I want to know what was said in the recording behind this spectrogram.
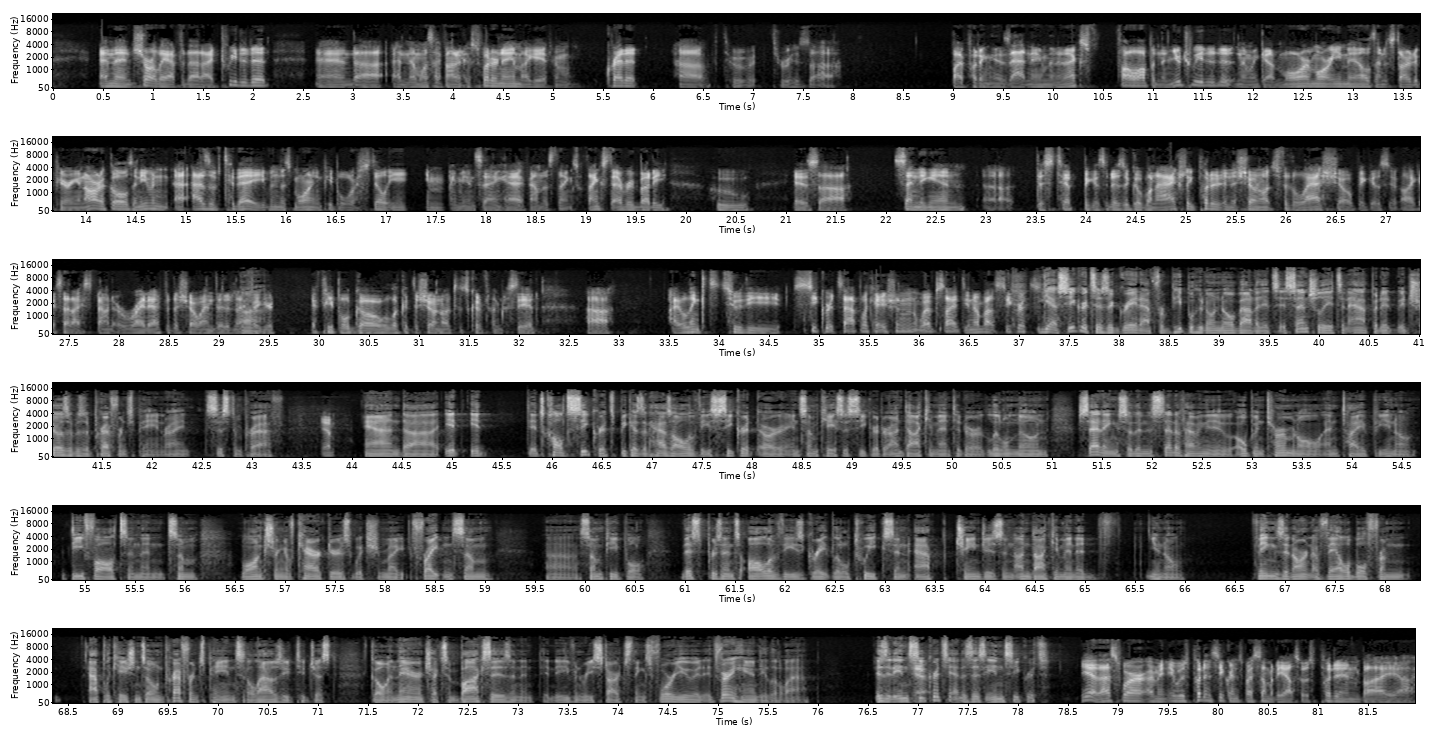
and then shortly after that, I tweeted it, and uh, and then once I found out his Twitter name, I gave him credit uh, through through his uh, by putting his at name in an X follow up, and then you tweeted it, and then we got more and more emails, and it started appearing in articles. And even as of today, even this morning, people were still emailing me and saying, "Hey, I found this thing." So thanks to everybody who is uh, sending in uh, this tip because it is a good one. I actually put it in the show notes for the last show because, like I said, I found it right after the show ended, and I uh. figured if people go look at the show notes, it's good for them to see it. I linked to the Secrets application website. Do you know about Secrets? Yeah, Secrets is a great app for people who don't know about it. It's essentially it's an app, but it, it shows up as a preference pane, right? System pref. Yep. And uh, it it it's called Secrets because it has all of these secret, or in some cases, secret or undocumented or little known settings. So that instead of having to open terminal and type, you know, defaults and then some long string of characters, which might frighten some uh, some people this presents all of these great little tweaks and app changes and undocumented, you know, things that aren't available from application's own preference panes. It allows you to just go in there and check some boxes, and it, it even restarts things for you. It, it's a very handy little app. Is it in yeah. Secrets yet? Is this in Secrets? Yeah, that's where I mean, it was put in Secrets by somebody else. It was put in by uh,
